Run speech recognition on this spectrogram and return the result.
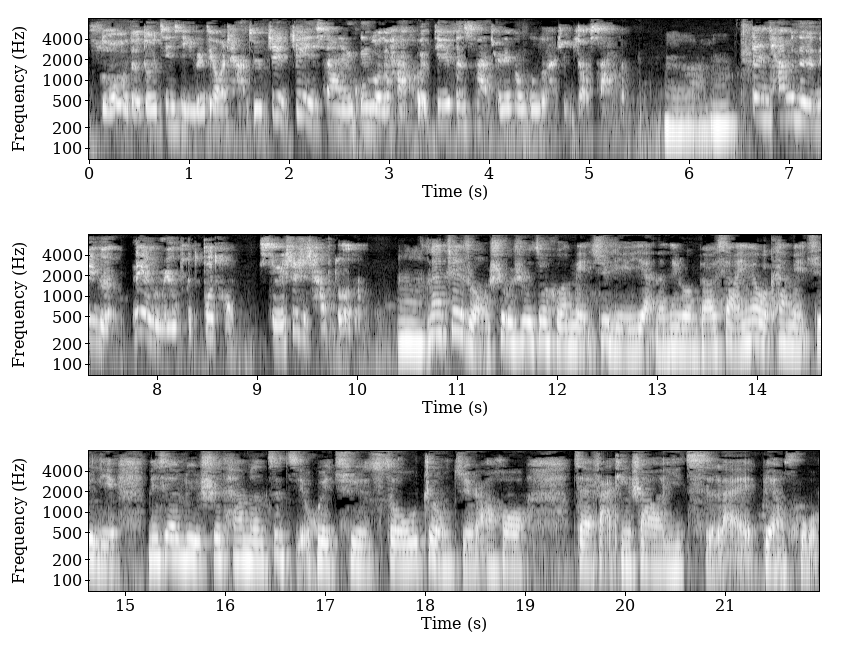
所有的都进行一个调查。就这这一项工作的话，和第一份司法局那份工作还是比较像的。嗯嗯，但是他们的那个内容又不不同，形式是差不多的。嗯，那这种是不是就和美剧里演的那种比较像？因为我看美剧里那些律师，他们自己会去搜证据，然后在法庭上以此来辩护。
